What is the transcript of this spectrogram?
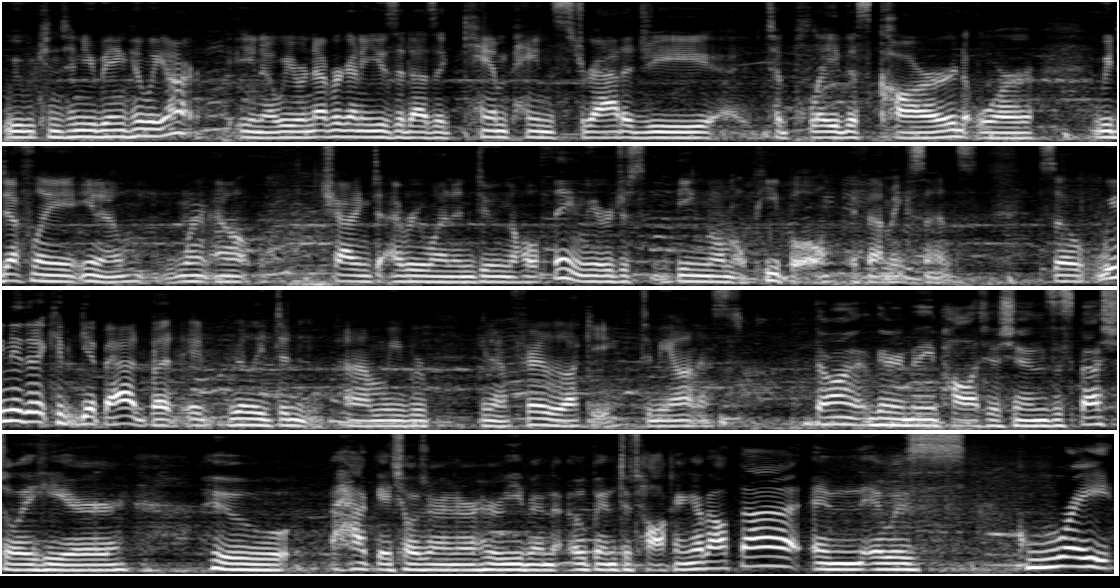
we would continue being who we are. You know, we were never going to use it as a campaign strategy to play this card or we definitely, you know, weren't out chatting to everyone and doing the whole thing. We were just being normal people, if that makes sense. So we knew that it could get bad, but it really didn't. Um, we were, you know, fairly lucky, to be honest. there aren't very many politicians, especially here, who have gay children or who are even open to talking about that. And it was great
